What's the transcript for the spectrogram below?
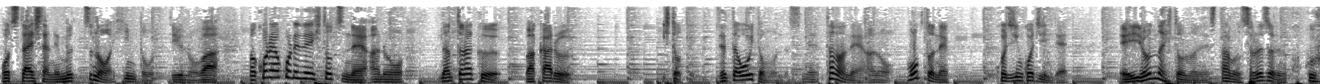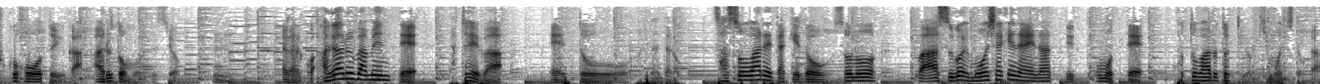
お伝えしたね、6つのヒントっていうのは、まあこれはこれで一つね、あの、なんとなくわかる人って絶対多いと思うんですね。ただね、あの、もっとね、個人個人で、えいろんな人のね、多分それぞれの克服法というか、あると思うんですよ。うん。だからこう、上がる場面って、例えば、えっ、と、なんだろう、誘われたけど、その、わあ、すごい申し訳ないなって思って、断る時の気持ちとか、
